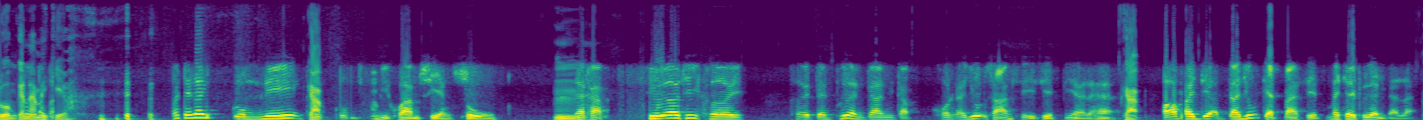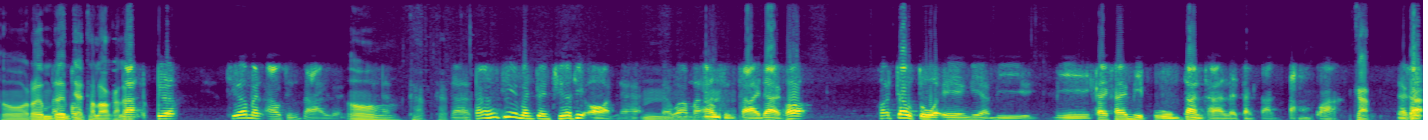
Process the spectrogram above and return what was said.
รวมกันนะไม่เกี่ยว เพราะฉะนั้นกลุ่มนี้ครับกลุ่มที่มีความเสี่ยงสูงอืมนะครับเชื้อที่เคยเคยเป็นเพื่อนกันกับ คนอายุสามสี่สิบเนี่ยนะฮะครับพอไปเจออายุเจ็ดแปดสิบไม่ใช่เพื่อนกันละอ๋อเริ่มเริ่มจะทะเลาะกันแล้วนะเชื้อเชื้อมันเอาถึงตายเลยอ๋อครับครับนะทั้งที่มันเป็นเชื้อที่อ่อนนะฮะอืมแต่ว่ามันเอาถึงตายได้ เพราะ เพราะเจ้าตัวเองเนี่ยมีมีคล้าย ๆ มีภูมิต้านทานอะไรต่างๆ ต่ำกว่าครับนะครับ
